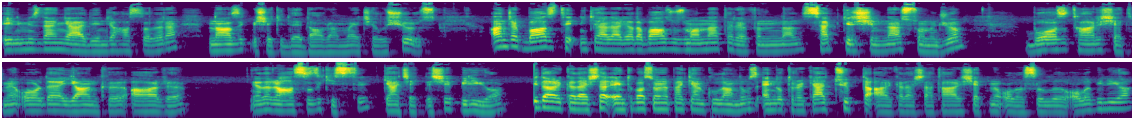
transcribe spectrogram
elimizden geldiğince hastalara nazik bir şekilde davranmaya çalışıyoruz. Ancak bazı teknikerler ya da bazı uzmanlar tarafından sert girişimler sonucu boğazı tahriş etme, orada yankı, ağrı ya da rahatsızlık hissi gerçekleşebiliyor. Bir de arkadaşlar entübasyon yaparken kullandığımız endotrakeal tüp de arkadaşlar tahriş etme olasılığı olabiliyor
